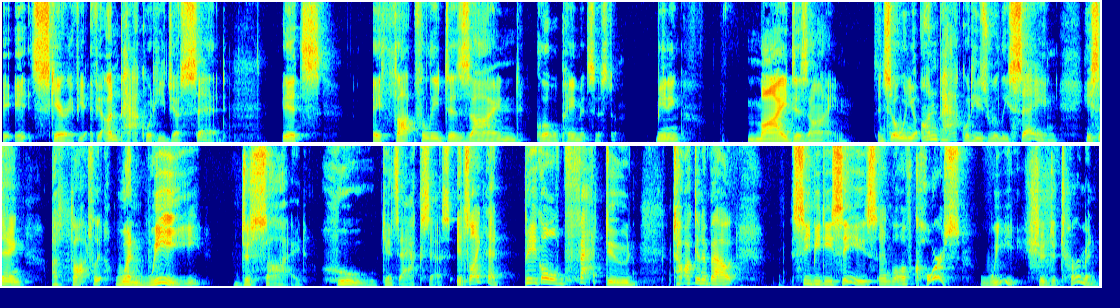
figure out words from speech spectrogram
it, it's scary if you if you unpack what he just said. It's a thoughtfully designed global payment system, meaning my design. And so when you unpack what he's really saying, he's saying a thoughtfully, when we decide who gets access, it's like that big old fat dude talking about CBDCs, and well, of course, we should determine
